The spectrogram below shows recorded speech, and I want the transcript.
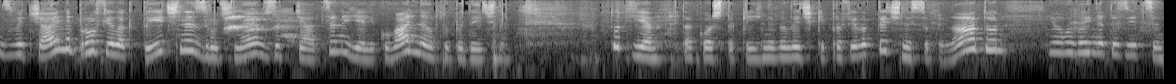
звичайне профілактичне, зручне взуття. Це не є лікувальне, ортопедичне. Тут є також такий невеличкий профілактичний супінатор. Його вийняти звідси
